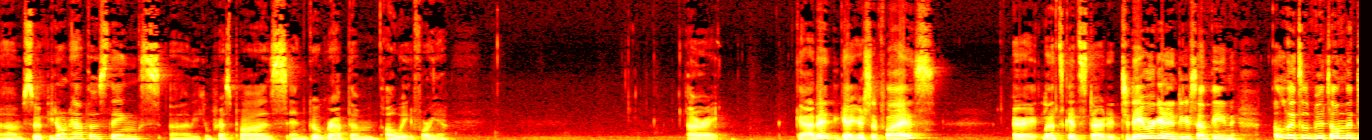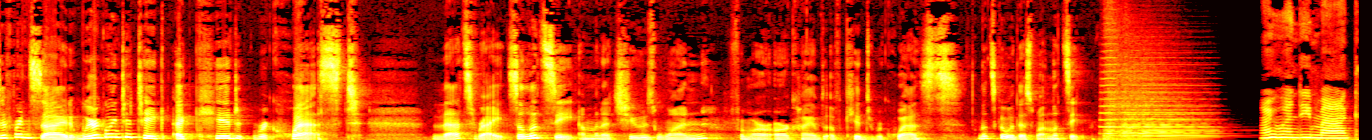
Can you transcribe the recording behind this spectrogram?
Um, so if you don't have those things, uh, you can press pause and go grab them. I'll wait for you. All right. Got it? You got your supplies? All right, let's get started. Today we're going to do something a little bit on the different side. We're going to take a kid request. That's right. So let's see. I'm going to choose one from our archive of kids' requests. Let's go with this one. Let's see. Hi, WendyMac.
